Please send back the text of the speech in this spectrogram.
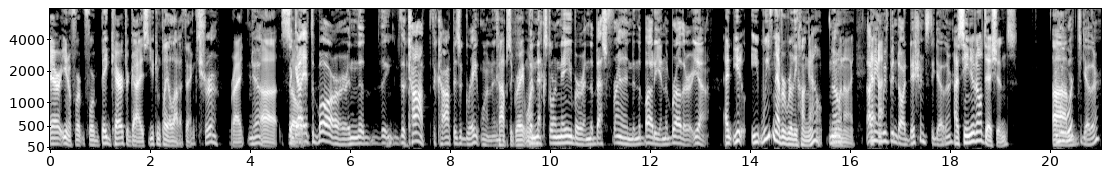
air, you know, for for big character guys, you can play a lot of things, Sure. right? Yeah. Uh, The guy at the bar and the, the the cop. The cop is a great one. And cop's a great one. the next door neighbor and the best friend and the buddy and the brother. Yeah. And you, you, we've never really hung out, No. you and I. I mean, we've been to auditions together. I've seen you at auditions. um, we worked together.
